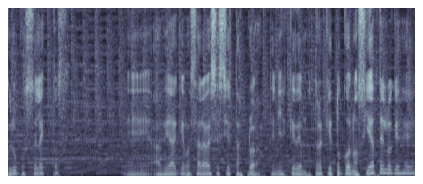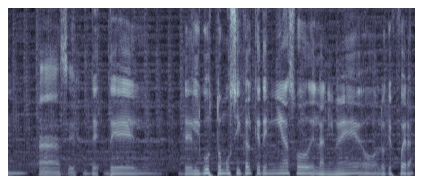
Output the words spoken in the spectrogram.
grupos selectos, eh, había que pasar a veces ciertas pruebas. Tenías que demostrar que tú conocías de lo que Ah, sí. de- del, del gusto musical que tenías o del anime o lo que fuera.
